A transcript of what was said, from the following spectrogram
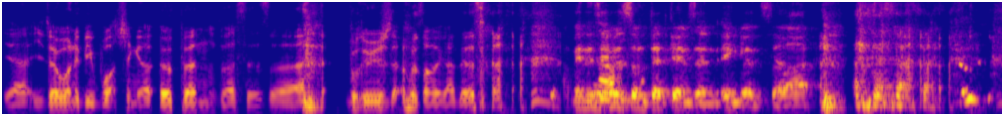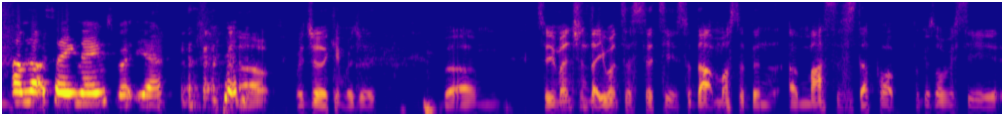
Yeah you don't want to be watching a Eupen versus uh, bruges or something like this I mean, there's Yeah. even some dead games in England, so. Uh, i'm not saying names but yeah no, we're joking, we're joking. But um, so you mentioned that you went to City, so that must have been a massive step up because obviously,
